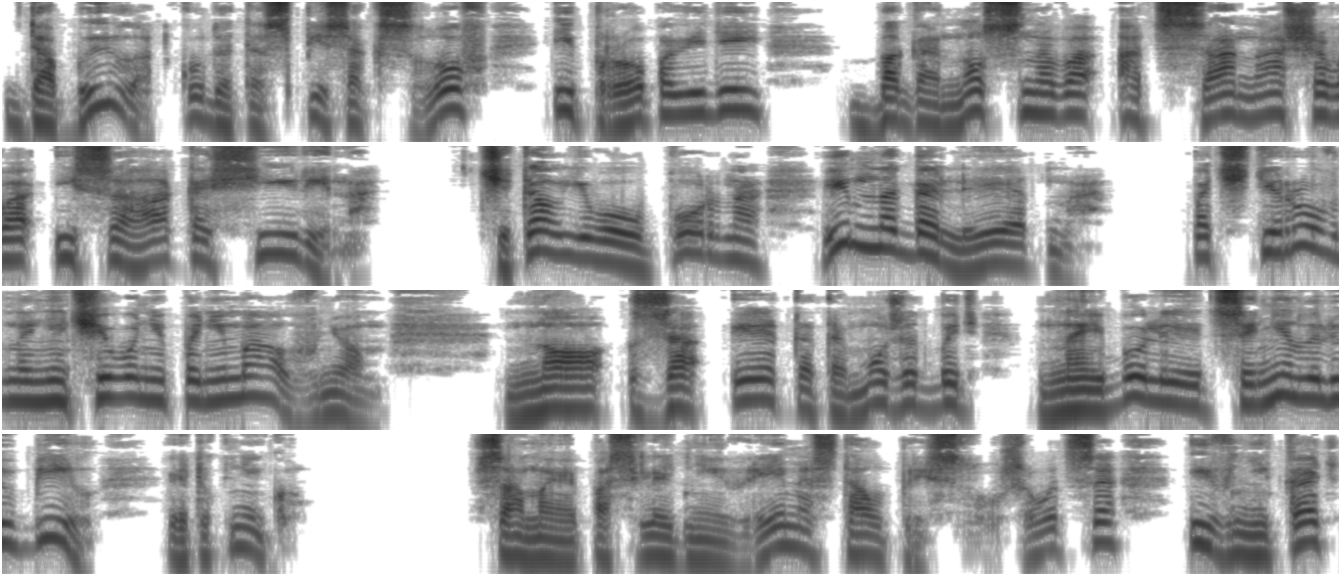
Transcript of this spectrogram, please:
добыл откуда-то список слов и проповедей богоносного отца нашего Исаака Сирина. Читал его упорно и многолетно, почти ровно ничего не понимал в нем, но за это-то, может быть, наиболее ценил и любил эту книгу. В самое последнее время стал прислушиваться и вникать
